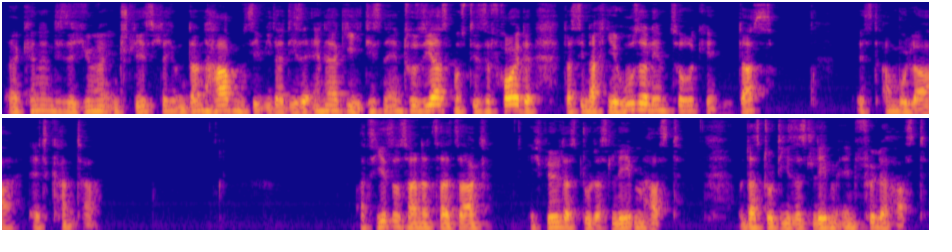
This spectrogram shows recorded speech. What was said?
erkennen diese Jünger ihn schließlich und dann haben sie wieder diese Energie, diesen Enthusiasmus, diese Freude, dass sie nach Jerusalem zurückgehen. Das ist Ambula et Canta. Als Jesus seinerzeit sagt, ich will, dass du das Leben hast und dass du dieses Leben in Fülle hast,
